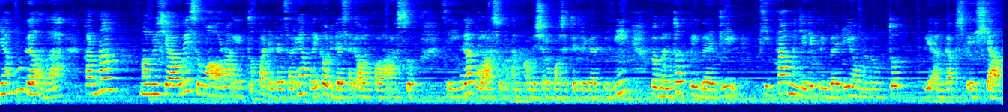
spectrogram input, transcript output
Ya enggak lah, karena manusiawi semua orang itu pada dasarnya apalagi kalau didasari oleh pola asuh. Sehingga pola asuh unconditional positive regard ini membentuk pribadi kita menjadi pribadi yang menuntut dianggap spesial.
